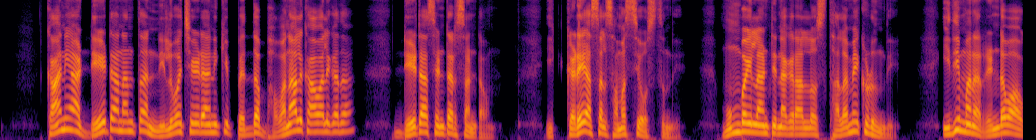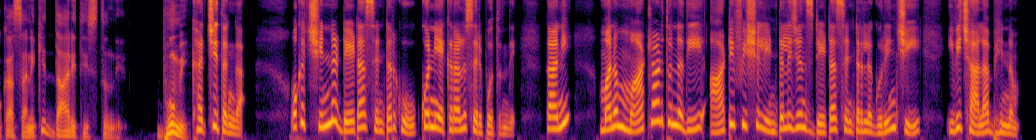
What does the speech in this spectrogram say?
కానీ ఆ డేటానంతా నిల్వ చేయడానికి పెద్ద భవనాలు కావాలి కదా? డేటా సెంటర్స్ అంటాం. ఇక్కడే అసలు సమస్య వస్తుంది. ముంబై లాంటి నగరాల్లో స్థలమెక్కడుంది ఇది మన రెండవ అవకాశానికి దారితీస్తుంది. భూమి. ఖచ్చితంగా. ఒక చిన్న డేటా సెంటర్కు కొన్ని ఎకరాలు సరిపోతుంది. కానీ మనం మాట్లాడుతున్నది ఆర్టిఫిషియల్ ఇంటెలిజెన్స్ డేటా సెంటర్ల గురించి ఇవి చాలా భిన్నం.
